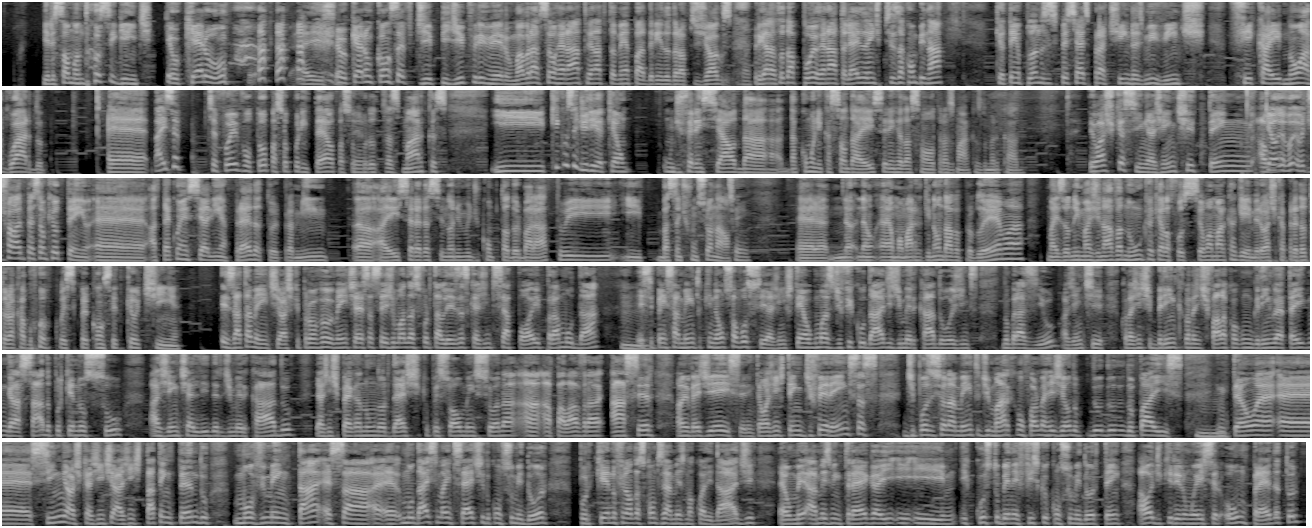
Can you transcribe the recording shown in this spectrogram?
E ele só mandou o seguinte: eu quero um. É isso. Eu quero um concept de pedir primeiro. Um abração, Renato. Renato também é padrinho do Drops de Jogos. Obrigado a todo o apoio, Renato. Aliás, a gente precisa combinar que eu tenho planos especiais pra ti em 2020. Fica aí no aguardo. É, aí você foi voltou, passou por Intel, passou Sim. por outras marcas. E o que, que você diria que é um, um diferencial da, da comunicação da Acer em relação a outras marcas do mercado? Eu acho que assim, a gente tem. Eu, algum- eu vou- eu vou te falar a impressão que eu tenho. É, até conhecer a linha Predator, pra mim, a, a Acer era sinônimo de computador barato e, e bastante funcional. Sim. Era, não, não- é uma marca que não dava problema, mas eu não imaginava nunca que ela fosse ser uma marca gamer. Eu acho que a Predator acabou com esse preconceito que eu tinha. Exatamente. Eu acho que provavelmente essa seja uma das fortalezas que a gente se apoie para mudar esse pensamento que não só você. A gente tem algumas dificuldades de mercado hoje no Brasil. A gente, quando a gente brinca, quando a gente fala com algum gringo, é até engraçado porque no sul a gente é líder de mercado e a gente pega num Nordeste que o pessoal menciona a, a palavra Acer ao invés de Acer. Então a gente tem diferenças de posicionamento de marca conforme a região do, do, do- do país. Então é, é- sim, acho que a gente a gente está tentando movimentar essa é, é, mudar esse mindset do consumidor porque no final das contas é a mesma qualidade, é a mesma entrega e, e- e- e custo-benefício que o consumidor tem ao adquirir um Acer ou um Predator.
